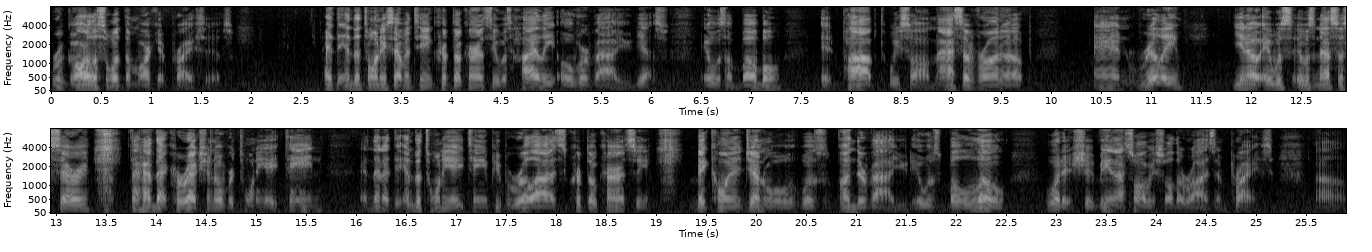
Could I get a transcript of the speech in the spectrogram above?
regardless of what the market price is at the end of 2017, cryptocurrency was highly overvalued. Yes, it was a bubble. It popped. We saw a massive run up, and really, you know, it was it was necessary to have that correction over 2018. And then at the end of 2018, people realized cryptocurrency, Bitcoin in general, was undervalued. It was below what it should be, and that's why we saw the rise in price. Um,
